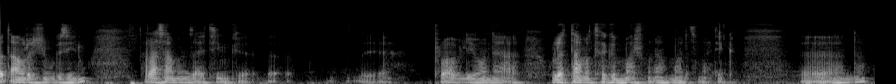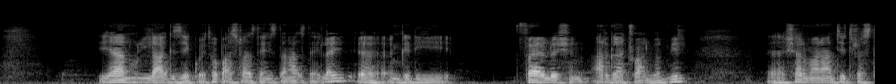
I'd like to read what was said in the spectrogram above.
በጣም ረዥም ጊዜ ነው። ሰላሳ month I think probably የሆነ ሁለት ዓመት ከግማሽ ምናምን ማለት ነው think። እና ያን ሁላ ጊዜ ቆይተው በ1999 ላይ እንግዲህ violation አርጋችኋል በሚል Sherman Antitrust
